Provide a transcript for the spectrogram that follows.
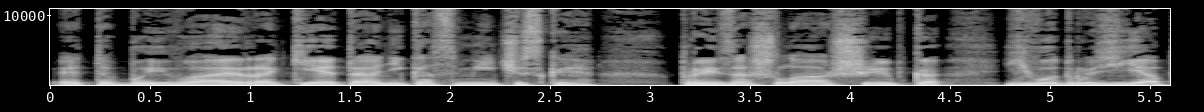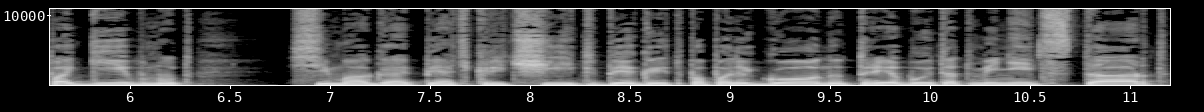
Это боевая ракета, а не космическая. Произошла ошибка, его друзья погибнут. Симага опять кричит, бегает по полигону, требует отменить старт.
